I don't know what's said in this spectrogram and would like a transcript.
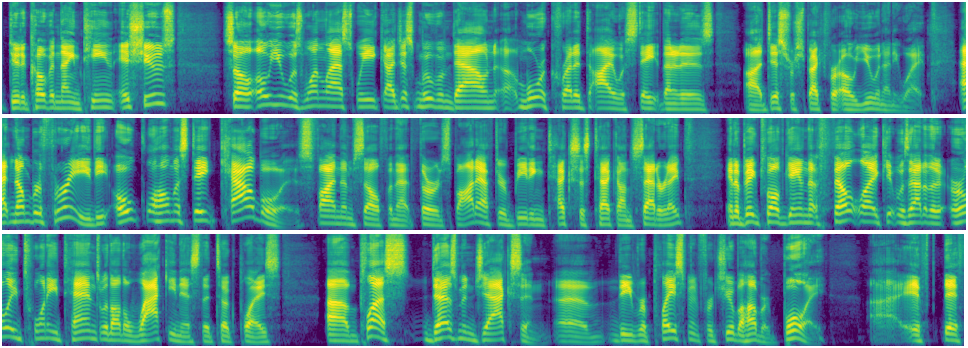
due to COVID 19 issues. So OU was one last week. I just move them down. Uh, more credit to Iowa State than it is uh, disrespect for OU in any way. At number three, the Oklahoma State Cowboys find themselves in that third spot after beating Texas Tech on Saturday in a Big 12 game that felt like it was out of the early 2010s with all the wackiness that took place. Um, plus, Dezmon Jackson, uh, the replacement for Chuba Hubbard. Boy, uh, if if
